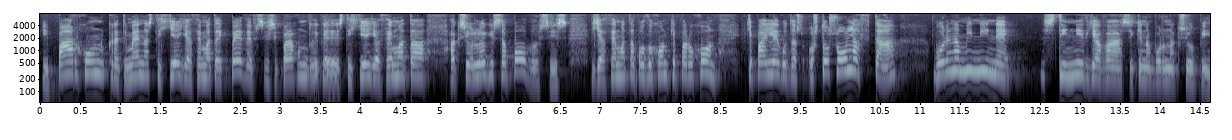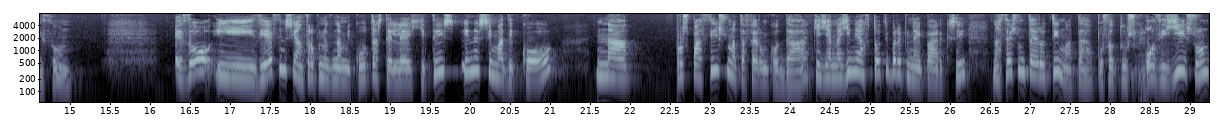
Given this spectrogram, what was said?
Υπάρχουν κρατημένα στοιχεία για θέματα εκπαίδευσης, υπάρχουν ε, στοιχεία για θέματα αξιολόγησης απόδοσης, για θέματα αποδοχών και παροχών και πάει λέγοντας. Ωστόσο όλα αυτά μπορεί να μην είναι στην ίδια βάση και να μπορούν να αξιοποιηθούν. Εδώ η Διεύθυνση Ανθρώπινου Δυναμικού, τα στελέχη της, είναι σημαντικό να προσπαθήσουν να τα φέρουν κοντά και για να γίνει αυτό τι πρέπει να υπάρξει, να θέσουν τα ερωτήματα που θα τους οδηγήσουν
